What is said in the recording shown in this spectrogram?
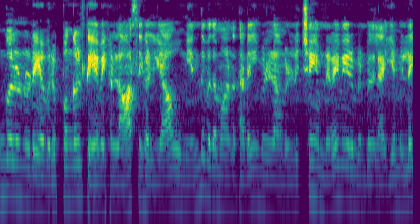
உங்களுடைய விருப்பங்கள் தேவைகள் ஆசைகள் யாவும் எந்த விதமான தடையும் இல்லாமல் நிச்சயம் நிறைவேறும் என்பதில் ஐயமில்லை.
